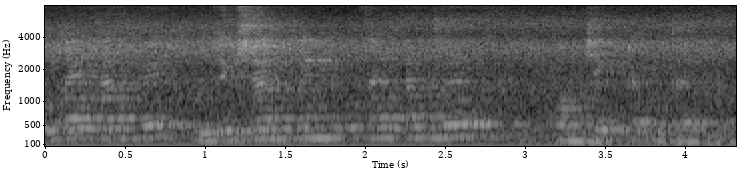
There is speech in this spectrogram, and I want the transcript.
কোথায় থাকবে প্রজেকশন প্লেন কোথায় থাকবে অবজেক্টটা কোথায় থাকবে?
